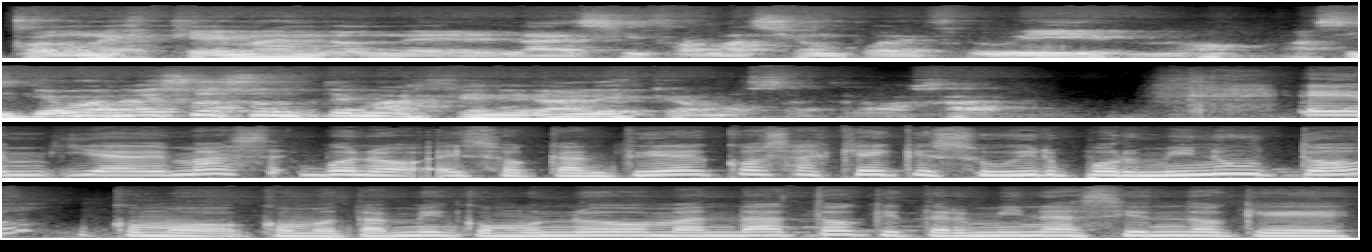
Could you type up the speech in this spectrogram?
con un esquema en donde la desinformación puede fluir, ¿no? Así que bueno, esos son temas generales que vamos a trabajar. Eh, y además, bueno, eso, cantidad de cosas que hay que subir por minuto, como, como también como un nuevo mandato que termina haciendo que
